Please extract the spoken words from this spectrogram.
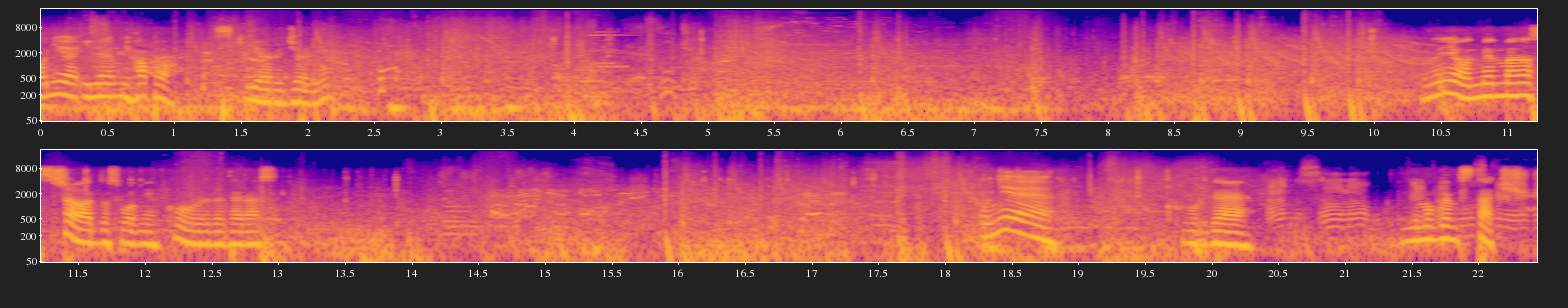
O nie, ile mi HP spierdzielił. No nie, on mnie ma na strzała dosłownie. Kurde teraz. O nie! Kurde, nie mogłem wstać.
